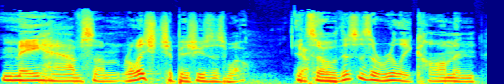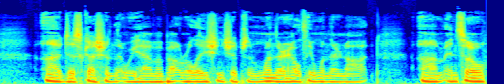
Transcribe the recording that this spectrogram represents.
may have some relationship issues as well. And Yes. so this is a really common uh, discussion that we have about relationships and when they're healthy, when they're not. Um, and so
